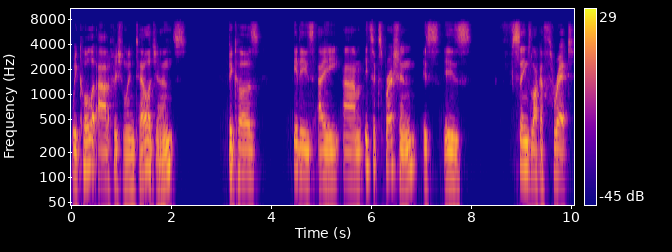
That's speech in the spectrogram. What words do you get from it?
We call it artificial intelligence because it is a, um, its expression is, is, seems like a threat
